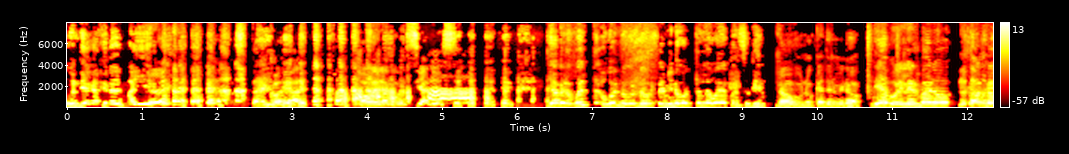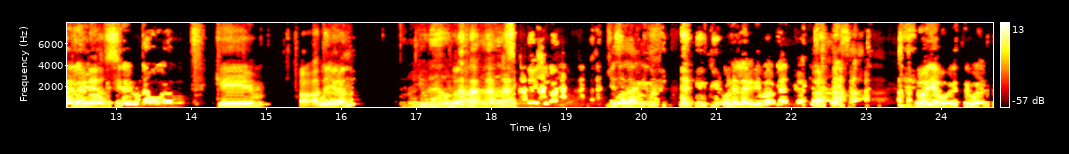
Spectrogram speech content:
Un día casi me desmayé. Está descuadrado. Vamos a ir a comerciales. Ya, pero cuenta, bueno, no, no terminó con toda la wea de Juan Sutil. No, nunca terminó. Ya, pues el hermano ¿No estábamos trabajaba en la misma oficina, era un abogado que Ah, ¿estás Puta. llorando? No ha llorado, no weón. ¿Estás llorando? ¿Y esa lágrima? Una lágrima blanca. espesa. No, ya, pues este weón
